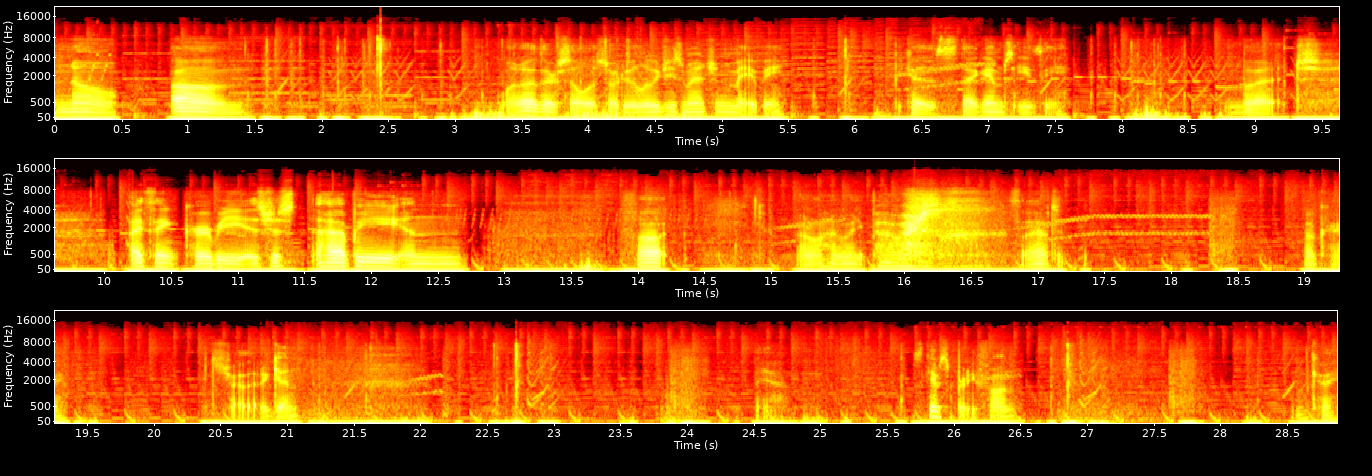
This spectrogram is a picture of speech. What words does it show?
No. Um, what other solo story? Luigi's Mansion? Maybe. Because that game's easy. But I think Kirby is just happy and fuck. I don't have any powers. so I have to Okay. Let's try that again. Yeah. This game's pretty fun. Okay.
